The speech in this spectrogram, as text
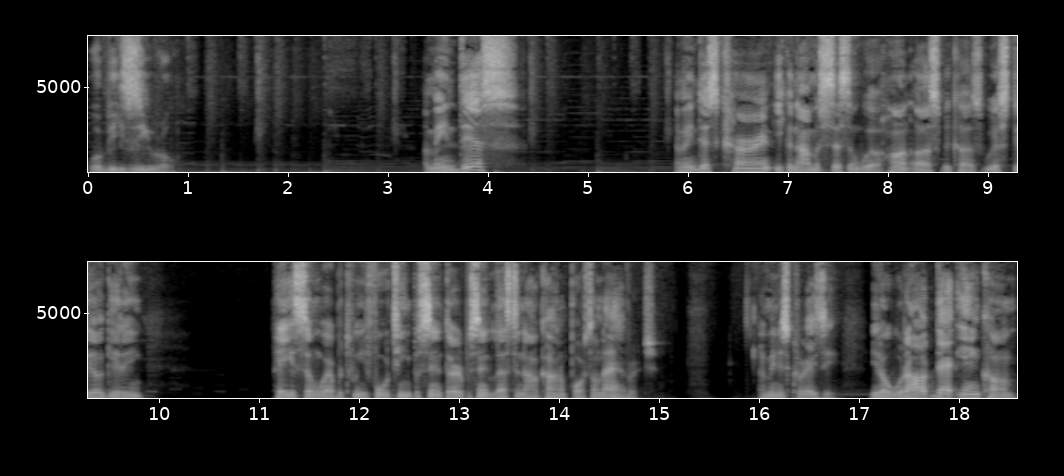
will be zero. I mean, this. I mean, this current economic system will hunt us because we're still getting paid somewhere between 14%, 30% less than our counterparts on the average. I mean, it's crazy. You know, without that income,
